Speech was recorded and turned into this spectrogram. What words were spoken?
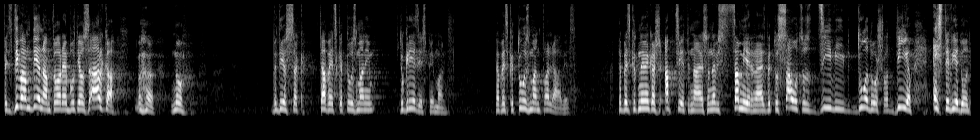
pēc divām dienām tu varēji būt jau zārkā. nu, Bet Dievs saka, tāpēc, ka tu uz maniem, tu griezies pie manis. Tāpēc, ka tu uz mani paļāvies. Tāpēc, ka tu nevienkārši apcietinājies un nevis samierinājies, bet tu sauc uz dzīvību, dodošo Dievu. Es tev iedodu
